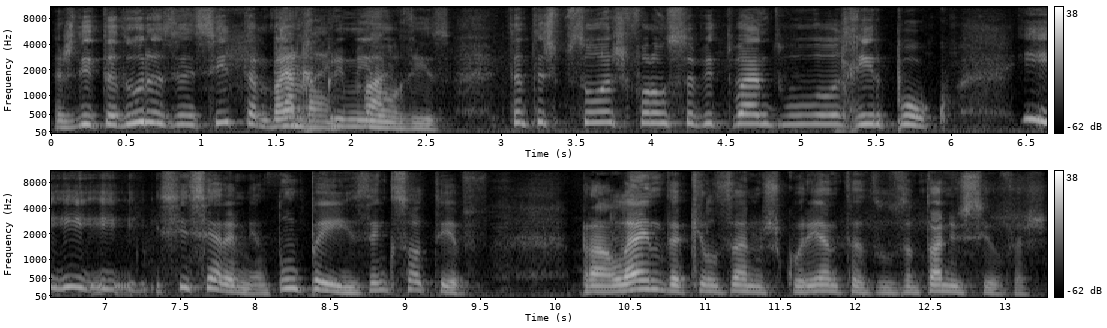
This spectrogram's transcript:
As ditaduras em si também, também reprimiam claro. o riso. Portanto, as pessoas foram se habituando a rir pouco. E, e, e, sinceramente, um país em que só teve, para além daqueles anos 40 dos António Silvas,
